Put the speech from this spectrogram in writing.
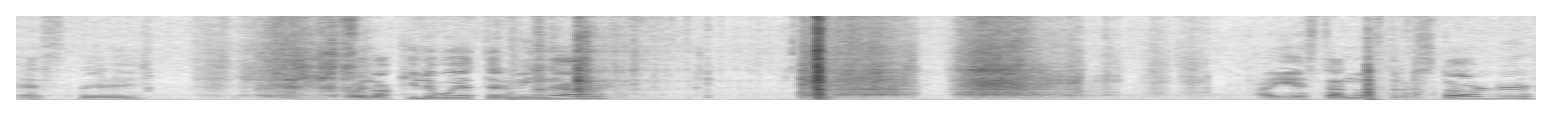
Este bueno aquí le voy a terminar. Ahí está nuestro starter.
